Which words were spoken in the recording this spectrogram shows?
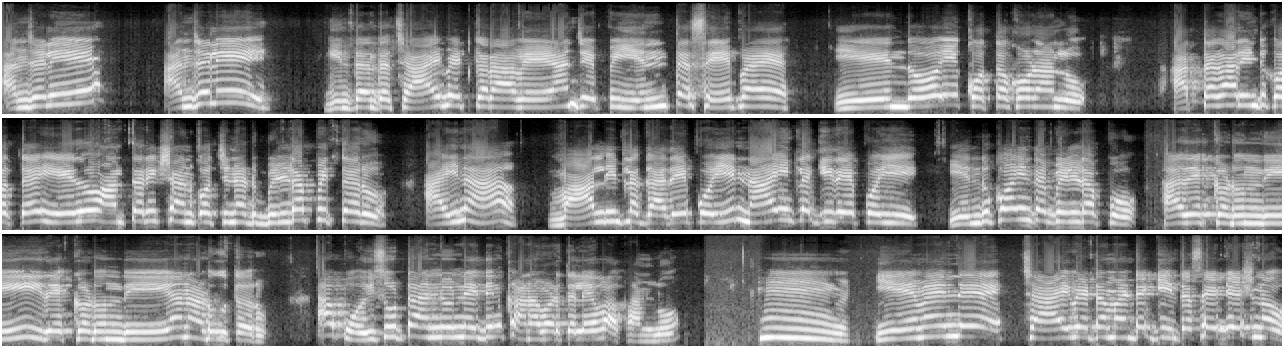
అంజలి అంజలి గింతంత చాయ్ పెట్టుకరావే అని చెప్పి ఎంతసేపు ఏందో ఈ కొత్త కోడన్లు. అత్తగారింటికి వస్తే ఏదో అంతరిక్షానికి వచ్చినట్టు బిల్డప్ ఇస్తారు. అయినా వాళ్ళ ఇంట్లో గదే పోయి నా ఇంట్లో గిదే పోయి ఎందుకో ఇంత బిల్డప్? అది ఎక్కడుంది ఇది ఎక్కడుంది అని అడుగుతారు. ఆ పొయ్యి చుట్టూ అన్ని ఉన్నాయి దీన్ని కనబడతలేవా కళ్ళు ఏమైందే? చాయ్ పెట్టమంటే గింత సెట్ చేసినావు.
